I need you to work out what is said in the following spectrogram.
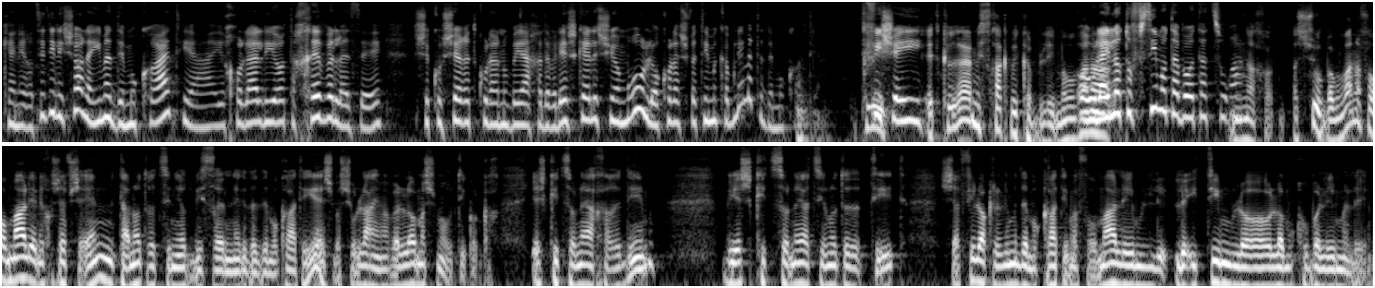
כי אני רציתי לשאול, האם הדמוקרטיה יכולה להיות החבל הזה שקושר את כולנו ביחד? אבל יש כאלה שיאמרו, לא כל השבטים מקבלים את הדמוקרטיה. כפי שהיא. את כללי המשחק מקבלים. או אולי. לא תופסים אותה באותה צורה. נכון. אז שוב, במובן הפורמלי אני חושב שאין טענות רציניות בישראל נגד הדמוקרטיה. יש בשוליים, אבל לא משמעותי כל כך. יש קיצוני החרדים, ויש קיצוני הציונות הדתית, שאפילו הכללים הדמוקרטיים הפורמליים לעיתים לא, לא מקובלים עליהם.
